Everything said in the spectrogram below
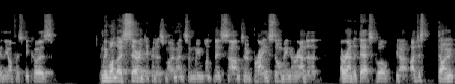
in the office because we want those serendipitous moments and we want this um, sort of brainstorming around a around a desk. Well, you know, I just don't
